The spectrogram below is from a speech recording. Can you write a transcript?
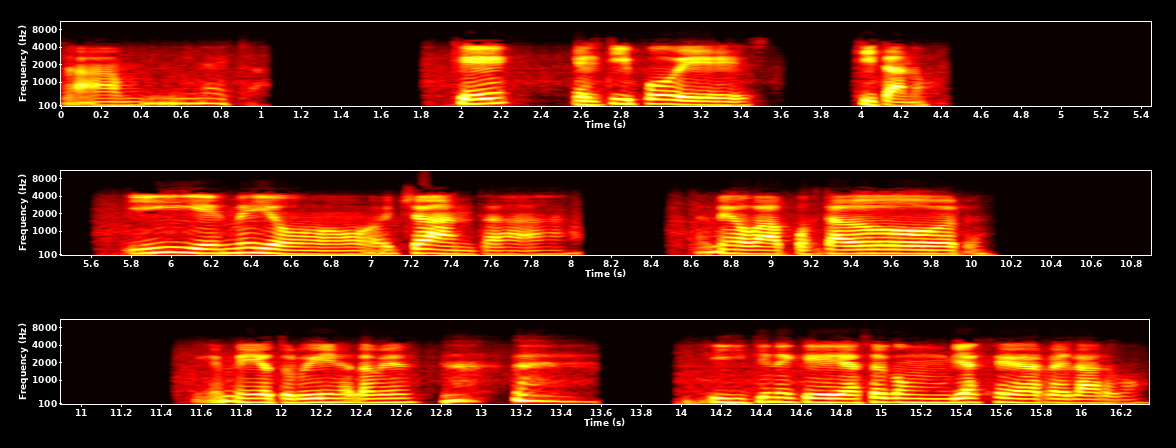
la mina esta. Que el tipo es gitano. Y es medio chanta, es medio apostador, es medio turbina también. y tiene que hacer como un viaje re largo.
